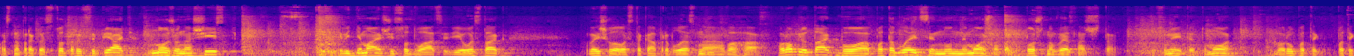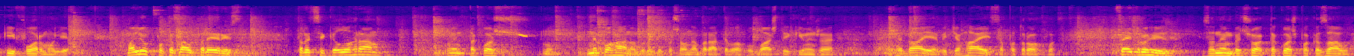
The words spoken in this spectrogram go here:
ось, наприклад, 135, множу на 6 і віднімаю 620. І ось так вийшла ось така приблизна вага. Роблю так, бо по таблиці ну, не можна так точно визначити. Розумієте? Тому беру по, так- по такій формулі. Малюк показав приріст 30 кг. Він також ну, непогано друзі, почав набирати вагу. Бачите, який він вже виглядає, витягається потроху. Цей другий за ним бичок також показав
